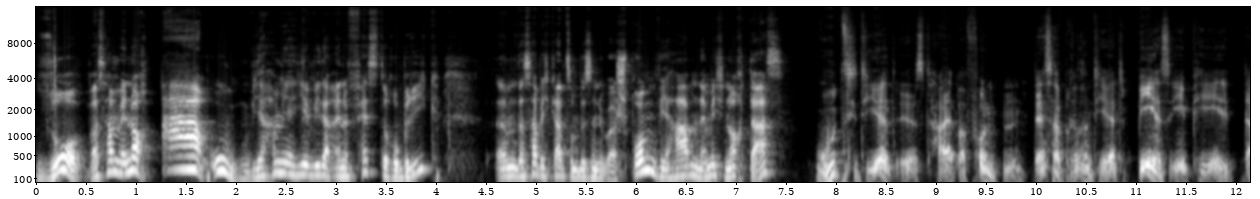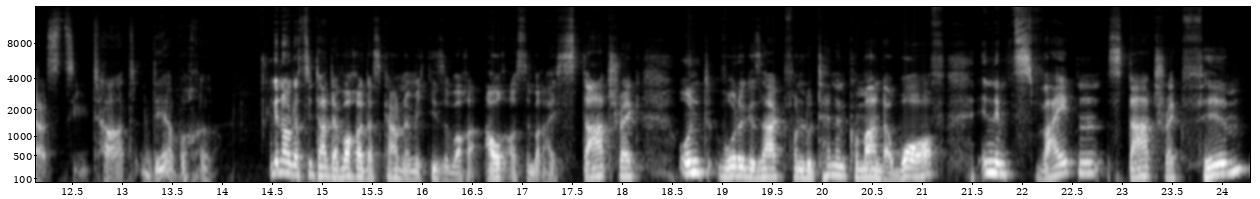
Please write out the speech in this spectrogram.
So, was haben wir noch? Ah, uh, wir haben ja hier wieder eine feste Rubrik. Ähm, das habe ich gerade so ein bisschen übersprungen. Wir haben nämlich noch das. Gut zitiert ist halb erfunden. Deshalb präsentiert BSEP das Zitat der Woche. Genau, das Zitat der Woche, das kam nämlich diese Woche auch aus dem Bereich Star Trek und wurde gesagt von Lieutenant Commander Worf in dem zweiten Star Trek Film,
